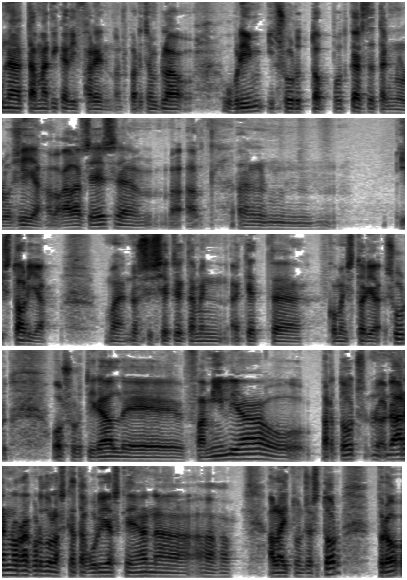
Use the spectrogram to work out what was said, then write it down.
una temàtica diferent. Doncs, per exemple, obrim i surt Top Podcast de tecnologia. A vegades és eh, el, el, història. Bueno, no sé si exactament aquest, eh, com a història surt, o sortirà el de família, o per tots. Ara no recordo les categories que hi ha a, a, a l'iTunes Store, però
